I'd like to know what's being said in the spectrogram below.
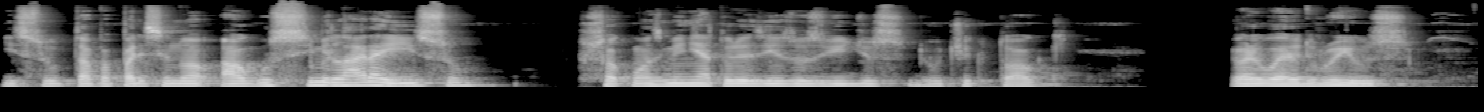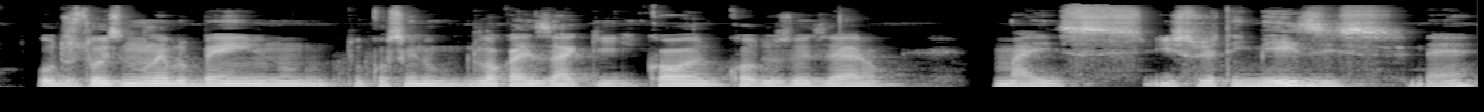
Isso estava aparecendo algo similar a isso, só com as miniaturazinhas dos vídeos do TikTok. Agora era do Reels, ou dos dois, não lembro bem, não tô conseguindo localizar aqui qual, qual dos dois eram. Mas isso já tem meses, né?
